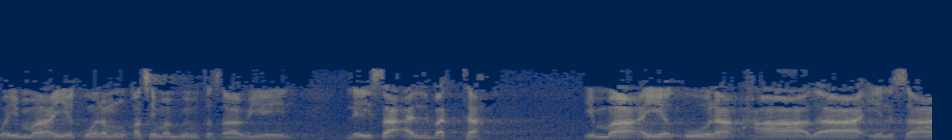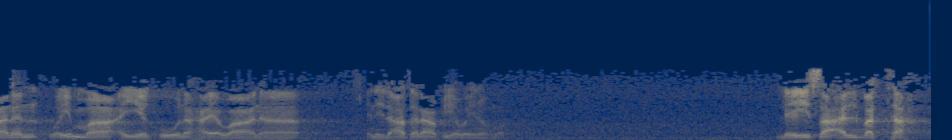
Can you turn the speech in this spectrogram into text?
وإما أن يكون منقسما بمتساويين. ليس البتة. إما أن يكون هذا إنسانا وإما أن يكون حيوانا. يعني لا تنافي بينهما. ليس البتة.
